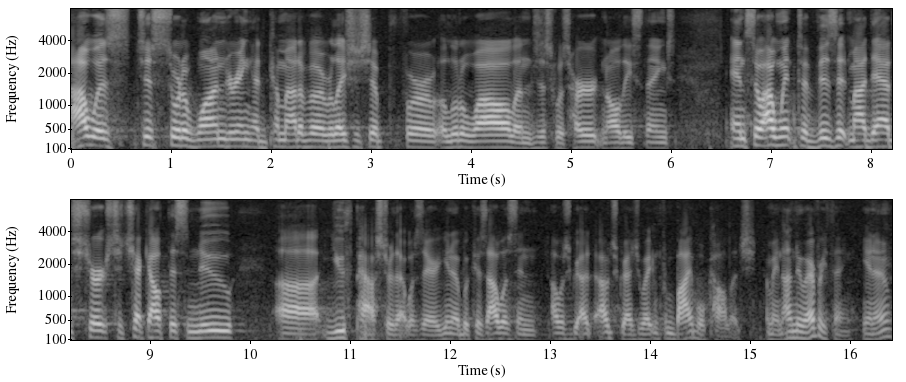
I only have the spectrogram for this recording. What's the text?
I was just sort of wandering, had come out of a relationship for a little while and just was hurt and all these things. And so I went to visit my dad's church to check out this new uh, youth pastor that was there, you know, because I was in, I was, I was graduating from Bible college. I mean, I knew everything, you know.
